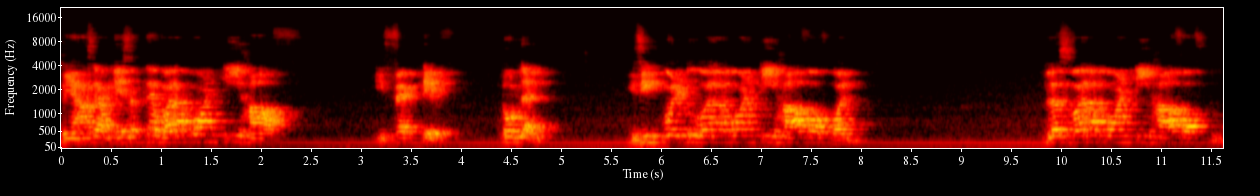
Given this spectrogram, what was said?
तो यहाँ से आप ले सकते हैं one upon t half effective total is equal to one upon t half of one plus one upon t half of two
